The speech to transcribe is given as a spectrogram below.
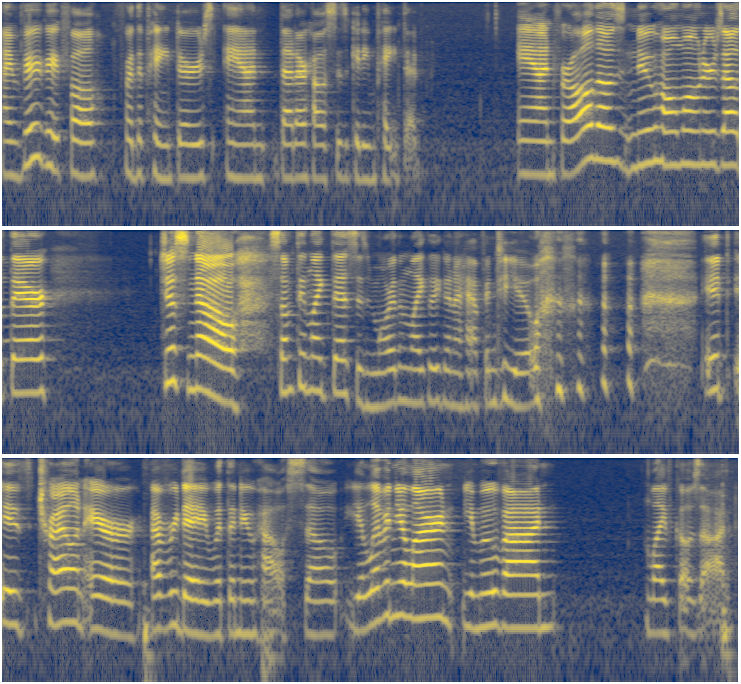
I'm very grateful for the painters and that our house is getting painted. And for all those new homeowners out there, just know something like this is more than likely going to happen to you. it is trial and error every day with the new house. So you live and you learn, you move on, life goes on.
